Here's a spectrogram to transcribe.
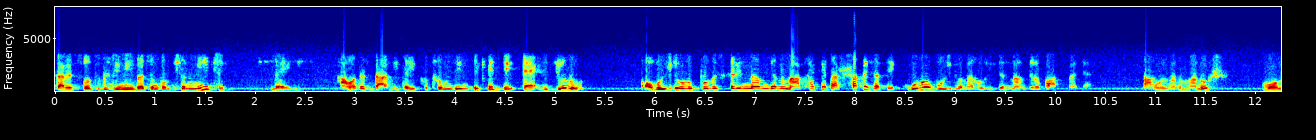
তার রেসপন্সিবিলিটি নির্বাচন কমিশন নিয়েছে? নেয়নি। আমাদের দাবি তাই প্রথম দিন থেকে যে একজনও অবৈধ অনুপ্রবেশকারীর নাম যেন না থাকে, তার সাথে সাথে কোনো বৈধ নাগরিকের নাম যেন বাদ না যায়। বাংলার মানুষ মন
